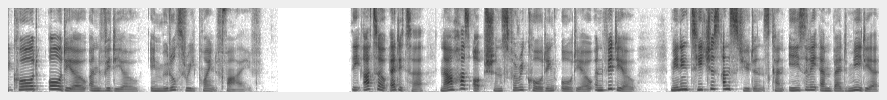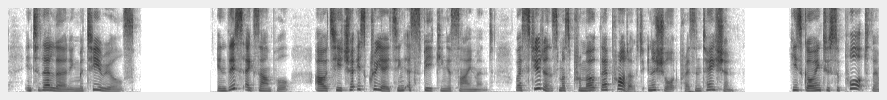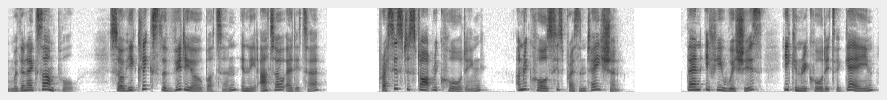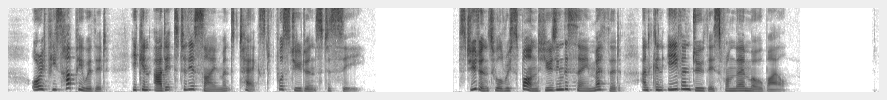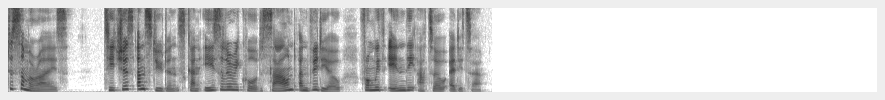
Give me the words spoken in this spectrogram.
Record audio and video in Moodle 3.5. The Atto editor now has options for recording audio and video, meaning teachers and students can easily embed media into their learning materials. In this example, our teacher is creating a speaking assignment where students must promote their product in a short presentation. He's going to support them with an example so he clicks the video button in the Atto editor, presses to start recording and records his presentation. Then if he wishes, he can record it again or if he's happy with it, he can add it to the assignment text for students to see. Students will respond using the same method and can even do this from their mobile. To summarise, Teachers and students can easily record sound and video from within the Atto editor.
